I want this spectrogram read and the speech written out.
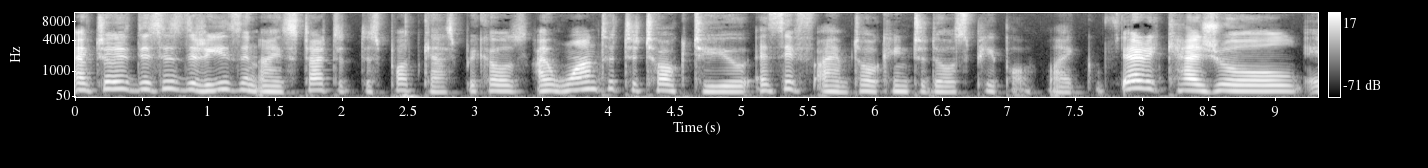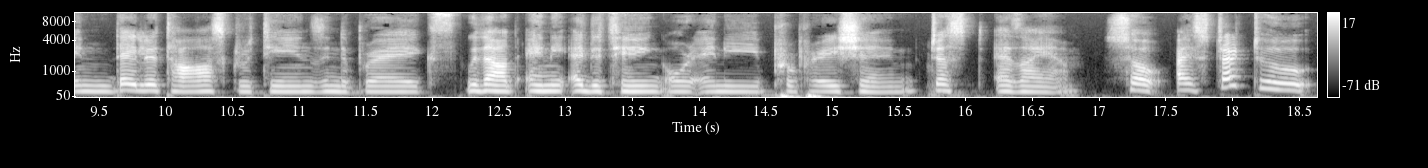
Actually, this is the reason I started this podcast because I wanted to talk to you as if I am talking to those people. Like very casual in daily task routines, in the breaks, without any editing or any preparation, just as I am. So I start to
